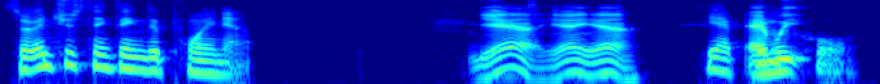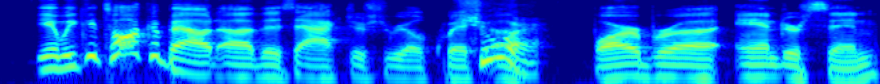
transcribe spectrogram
So interesting thing to point out. Yeah, yeah, yeah, Yeah, And we- cool. yeah. We could talk about uh, this actress real quick. uh, Sure. Barbara Anderson,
